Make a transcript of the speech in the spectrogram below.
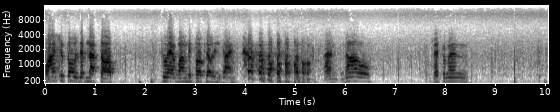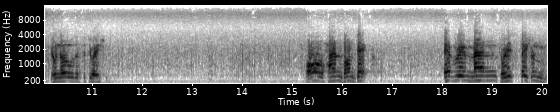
Well, I suppose they've knocked off to have one before closing time. And now, gentlemen, you know the situation. All hands on deck. Every man to his station.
